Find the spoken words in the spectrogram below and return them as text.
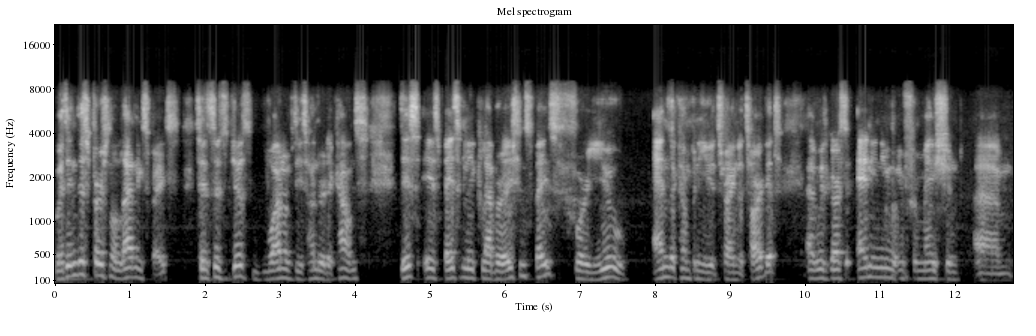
Within this personal landing page, since it's just one of these hundred accounts, this is basically collaboration space for you and the company you're trying to target uh, with regards to any new information um,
